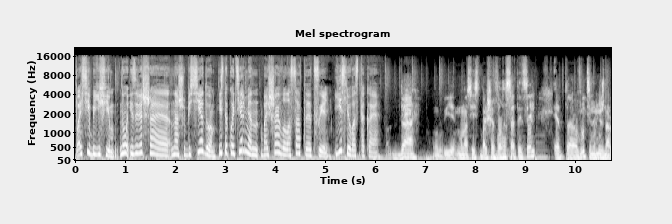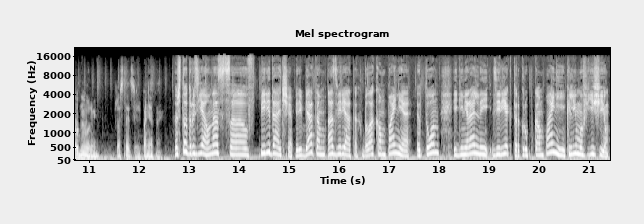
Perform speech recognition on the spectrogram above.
Спасибо, Ефим. Ну и завершая нашу беседу, есть такой термин «большая волосатая цель». Есть ли у вас такая? Да, у нас есть большая волосатая цель. Это выйти на международный уровень простая цель, понятная. Ну что, друзья, у нас э, в передаче «Ребятам о зверятах» была компания «Этон» и генеральный директор группы компаний Климов Ефим.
